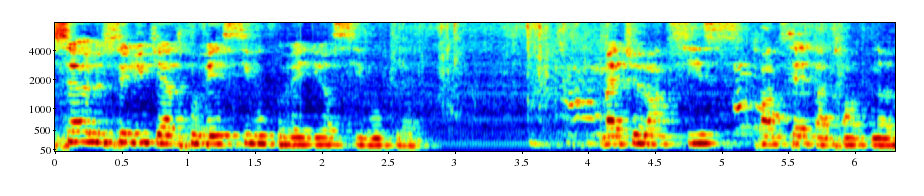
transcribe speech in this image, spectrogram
Seul celui qui a trouvé, si vous pouvez lire, s'il vous plaît. Matthieu 26, 37 à 39.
